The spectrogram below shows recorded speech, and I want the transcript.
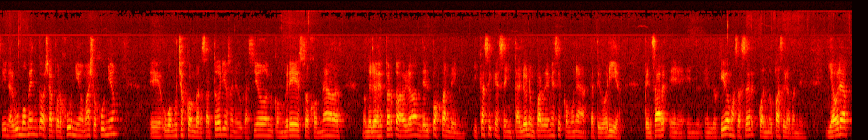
¿sí? En algún momento, allá por junio, mayo, junio, hubo muchos conversatorios en educación, congresos, jornadas, donde los expertos hablaban del post-pandemia y casi que se instaló en un par de meses como una categoría pensar eh, en, lo que íbamos a hacer cuando pase la pandemia. Y ahora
